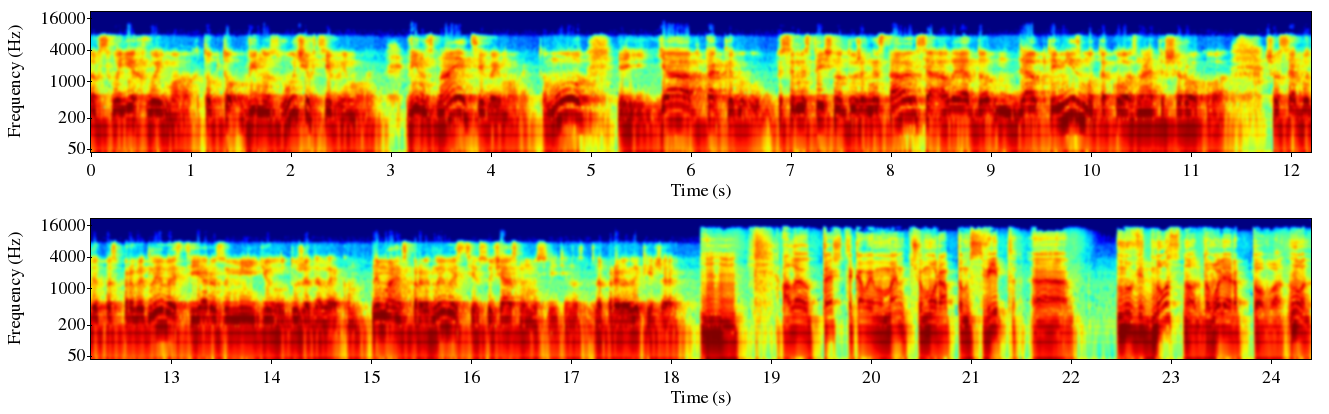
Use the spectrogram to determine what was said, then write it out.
в своїх вимогах. Тобто він озвучив ці вимоги, він знає ці вимоги. Тому я так песимістично дуже не ставився, але до для оптимізму такого, знаєте, широкого, що все буде по справедливості, я розумію дуже далеко. Немає справедливості в сучасному світі на превеликий жаль. Угу. Але теж цікавий момент, чому раптом світ. Е... Ну, відносно доволі раптово. Ну,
